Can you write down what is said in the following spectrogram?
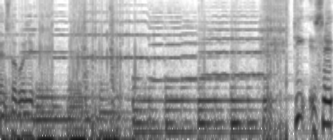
ευχαριστώ πολύ. Τι, σε,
